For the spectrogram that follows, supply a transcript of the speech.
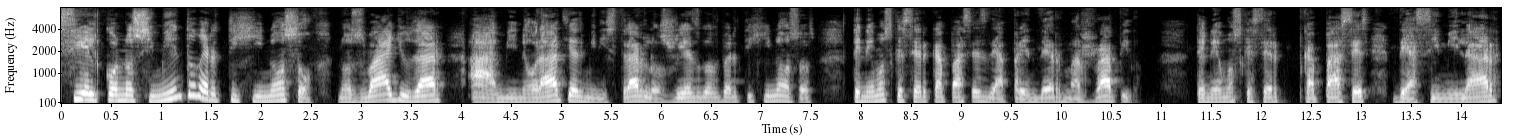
Si el conocimiento vertiginoso nos va a ayudar a aminorar y administrar los riesgos vertiginosos, tenemos que ser capaces de aprender más rápido. Tenemos que ser capaces de asimilar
